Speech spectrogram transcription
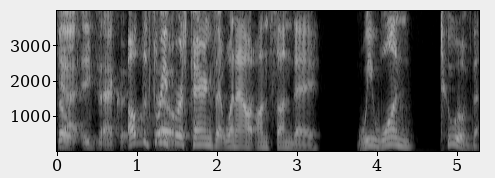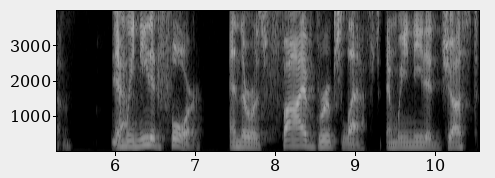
So yeah, exactly. of the three So, first pairings that went out on Sunday, we won two of them. yeah, and we needed four and there was five groups left and we needed just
